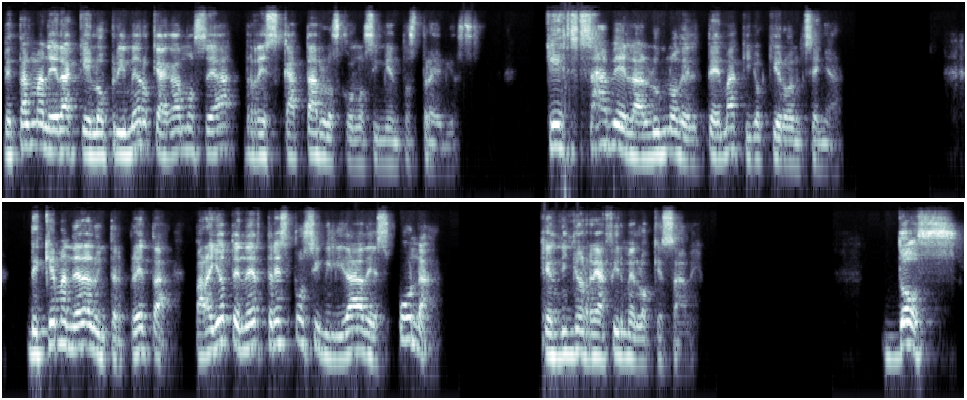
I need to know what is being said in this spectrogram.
de tal manera que lo primero que hagamos sea rescatar los conocimientos previos. ¿Qué sabe el alumno del tema que yo quiero enseñar? ¿De qué manera lo interpreta? Para yo tener tres posibilidades. Una, que el niño reafirme lo que sabe. Dos,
